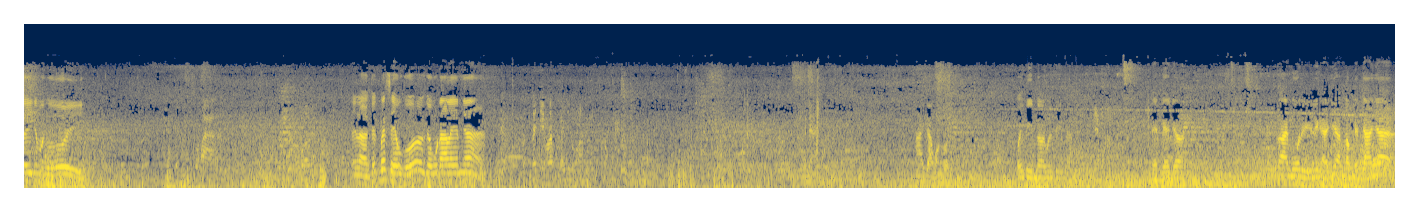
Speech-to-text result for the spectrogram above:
City nha mọi người. Đây là các best sale của Gamuda Land nha. Hai chào mọi người? Quay phim thôi quay phim thôi. Đẹp ghê chưa? Có ai mua thì liên hệ với anh Long đẹp trai nha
